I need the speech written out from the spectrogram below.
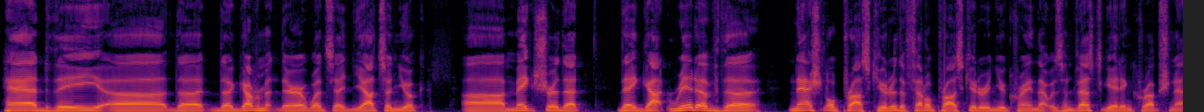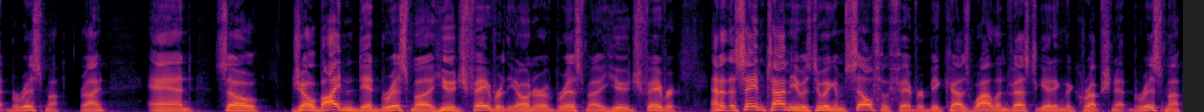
had the, uh, the, the government there, what's it, Yatsenyuk, uh, make sure that they got rid of the national prosecutor, the federal prosecutor in Ukraine that was investigating corruption at Burisma, right? And so Joe Biden did Burisma a huge favor, the owner of Burisma a huge favor. And at the same time, he was doing himself a favor because while investigating the corruption at Burisma,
